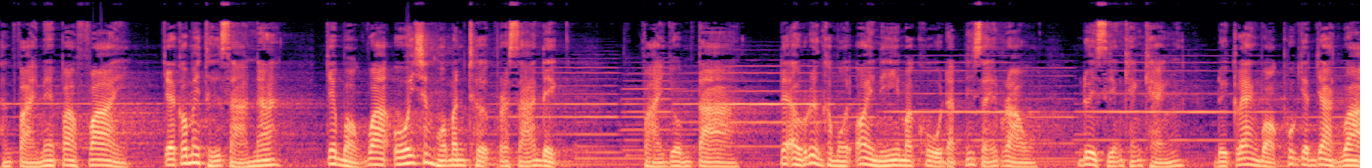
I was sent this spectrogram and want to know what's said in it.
ทางฝ่ายแม่ป้าฝ้ายแกก็ไม่ถือสานะแกบอกว่าโอ้ยช่างหัวมันเถอะประสาเด็ก ฝ่ายโยมตาได้เอาเรื่องขโมยอ้อยนี้มาขู่ดัดนิสัยเรา ด้วยเสียงแข็งๆ โดยแกล้งบอกพวกญาติญาติว่า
